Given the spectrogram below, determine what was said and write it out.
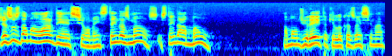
Jesus dá uma ordem a esse homem: estenda as mãos, estenda a mão, a mão direita que Lucas vai ensinar.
